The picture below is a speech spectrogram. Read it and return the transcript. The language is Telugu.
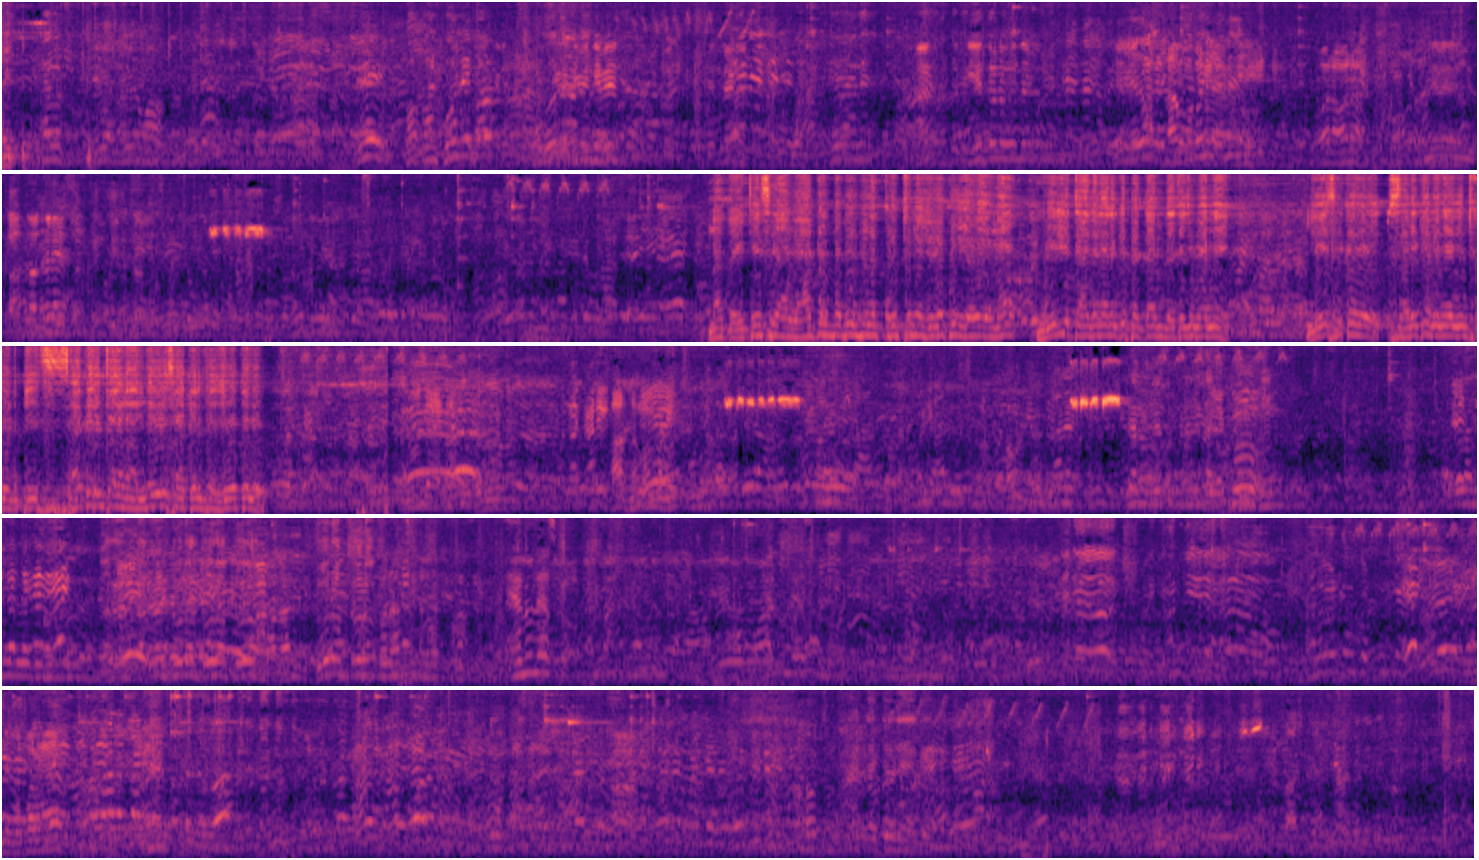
రైట్ నా దయచేసి ఆ వాటర్ బబుల్ మీద కూర్చున్న యువకులు లేవాలన్నా నీళ్ళు తాగడానికి పెట్టాను దయచేసి వాడిని లేసుకు సరిగ్గా వినియోగించుకోండి. ప్లీజ్ సహకరించాలని అందరూ కూడా సహకరించాలి యువకులు. దూరం లేసుకో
